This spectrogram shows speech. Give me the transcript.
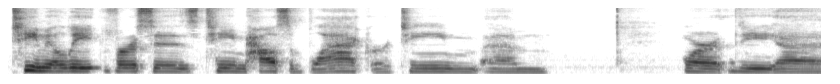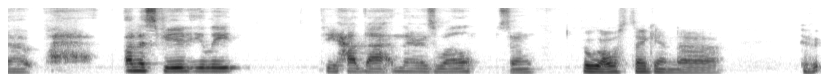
Team Elite versus Team House of Black or Team um or the uh Undisputed Elite. You have that in there as well. So Oh, I was thinking uh, if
